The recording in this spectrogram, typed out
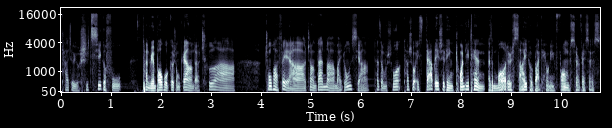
它就有十七个服务，它里面包括各种各样的车啊、充话费啊、账单呐、买东西啊。它怎么说？他说：“Established in 2010 as a motorcycle ride-hailing phone services。”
